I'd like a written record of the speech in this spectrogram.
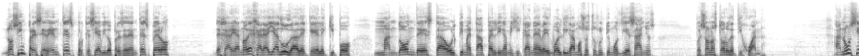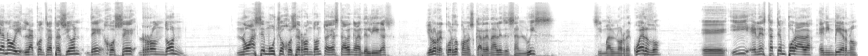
no sin precedentes, porque sí ha habido precedentes, pero dejaría, no dejaría ya duda de que el equipo mandón de esta última etapa en Liga Mexicana de Béisbol, digamos estos últimos 10 años, pues son los Toros de Tijuana. Anuncian hoy la contratación de José Rondón. No hace mucho José Rondón todavía estaba en Grandes Ligas. Yo lo recuerdo con los Cardenales de San Luis, si mal no recuerdo. Eh, y en esta temporada, en invierno,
